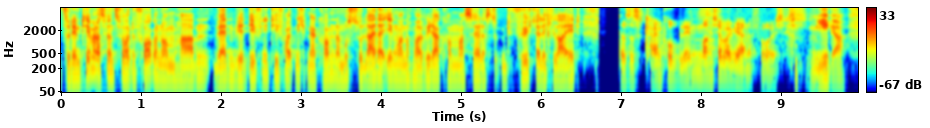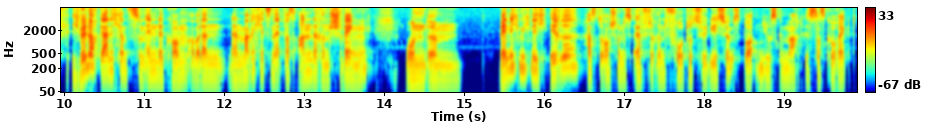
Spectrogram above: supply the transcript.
zu dem Thema, das wir uns für heute vorgenommen haben, werden wir definitiv heute nicht mehr kommen. Da musst du leider irgendwann nochmal wiederkommen, Marcel. Das tut mir fürchterlich leid. Das ist kein Problem, mache ich aber gerne für euch. Mega. Ich will noch gar nicht ganz zum Ende kommen, aber dann, dann mache ich jetzt einen etwas anderen Schwenk. Und ähm, wenn ich mich nicht irre, hast du auch schon des Öfteren Fotos für die Swimsport News gemacht. Ist das korrekt?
